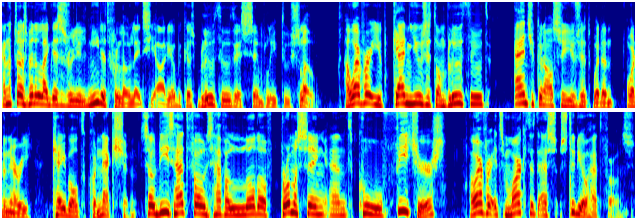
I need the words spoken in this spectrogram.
And a transmitter like this is really needed for low latency audio because Bluetooth is simply too slow. However, you can use it on Bluetooth and you can also use it with an ordinary cabled connection. So these headphones have a lot of promising and cool features. However, it's marketed as studio headphones.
